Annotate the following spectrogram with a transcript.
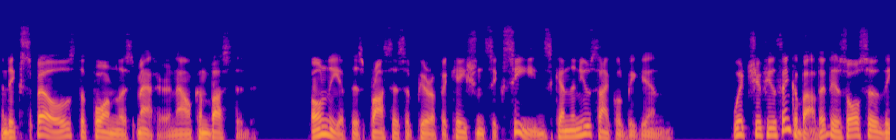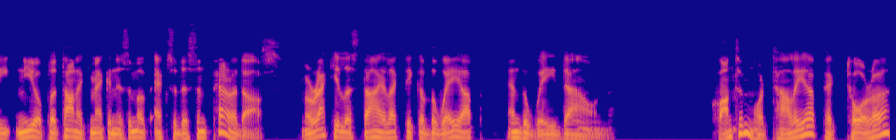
and expels the formless matter, now combusted. Only if this process of purification succeeds can the new cycle begin, which, if you think about it, is also the Neoplatonic mechanism of Exodus and Parados, miraculous dialectic of the way up and the way down. Quantum mortalia pectora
